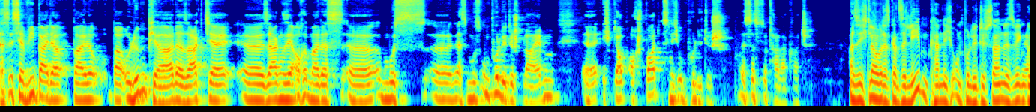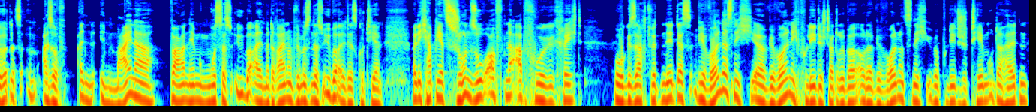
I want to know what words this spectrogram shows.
das ist ja wie bei der bei der, bei Olympia, da sagt ja äh, sagen sie ja auch immer, das äh, muss äh, das muss unpolitisch bleiben. Äh, ich glaube auch Sport ist nicht unpolitisch. Das ist totaler Quatsch. Also ich glaube, das ganze Leben kann nicht unpolitisch sein. Deswegen ja. gehört das, also in, in, meiner Wahrnehmung muss das überall mit rein und wir müssen das überall diskutieren. Weil ich habe jetzt schon so oft eine Abfuhr gekriegt, wo gesagt wird, nee, das, wir wollen das nicht, äh, wir wollen nicht politisch darüber oder wir wollen uns nicht über politische Themen unterhalten.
